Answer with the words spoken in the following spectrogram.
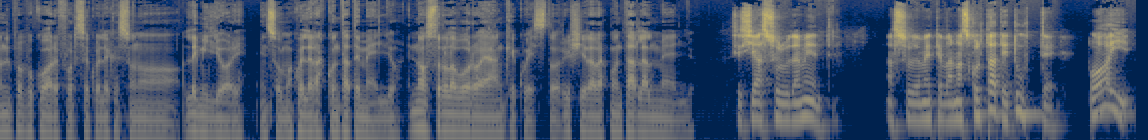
nel proprio cuore forse quelle che sono le migliori, insomma, quelle raccontate meglio. Il nostro lavoro è anche questo, riuscire a raccontarle al meglio. Sì, sì, assolutamente. Assolutamente vanno ascoltate tutte. Poi,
